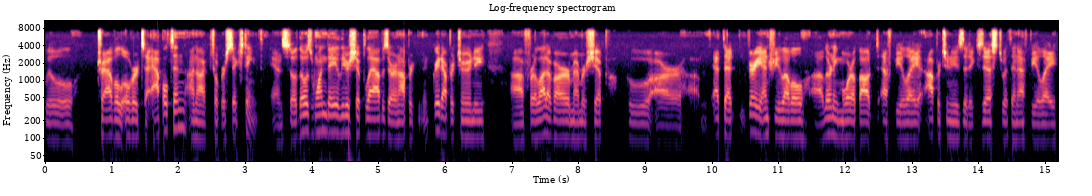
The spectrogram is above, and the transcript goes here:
We'll travel over to Appleton on October 16th. And so those one-day leadership labs are an oppor- a great opportunity uh, for a lot of our membership who are um, at that very entry level, uh, learning more about FBLA opportunities that exist within FBLA.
